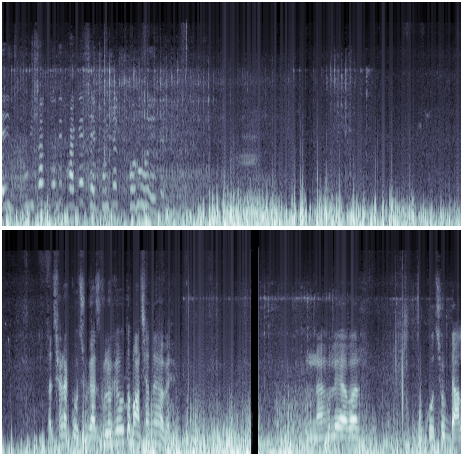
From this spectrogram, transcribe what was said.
এই পুঁই শাক যদি থাকে, সেই পুঁই শাক সরু হয়ে যাবে। তাছাড়া কচু গাছগুলোকেও তো বাঁচাতে হবে। না হলে আবার কচুর ডাল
